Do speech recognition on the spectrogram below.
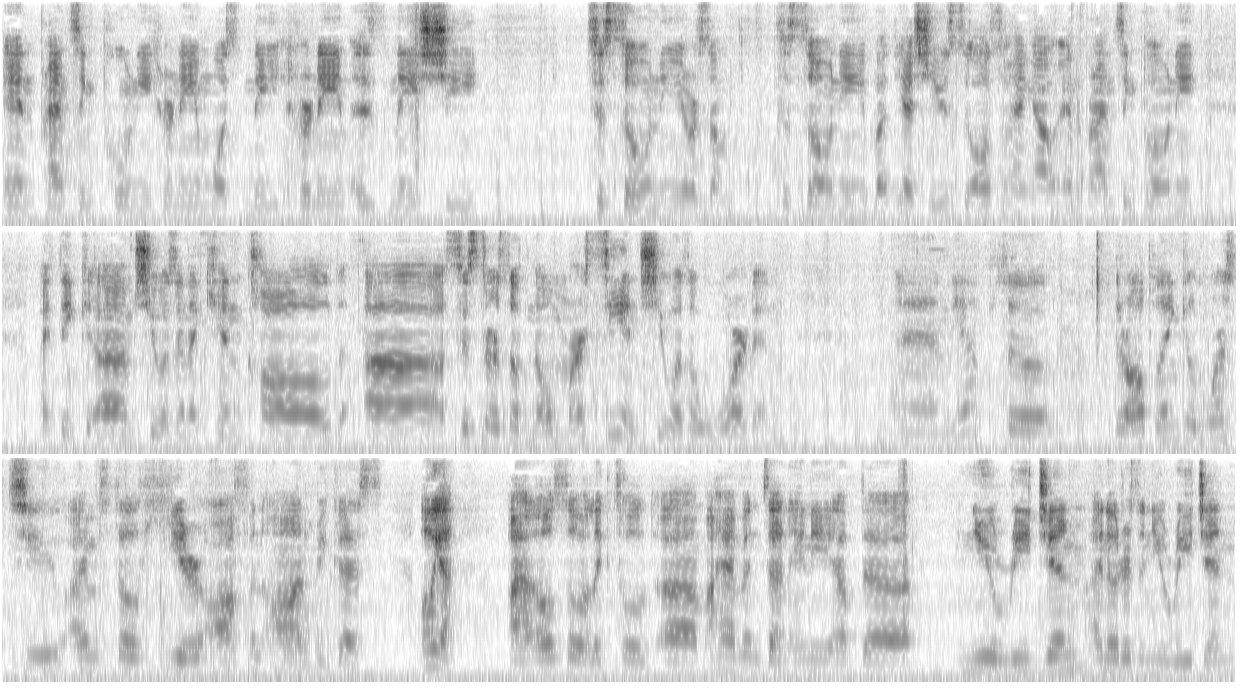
in Prancing Pony. Her name was Na- her name is Naishi to Sony or some to Sony, but yeah, she used to also hang out in Prancing Pony. I think um, she was in a kin called uh, Sisters of No Mercy, and she was a warden. And yeah, so they're all playing Guild Wars 2. I'm still here off and on because oh yeah, I also like told um, I haven't done any of the new region. I know there's a new region.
